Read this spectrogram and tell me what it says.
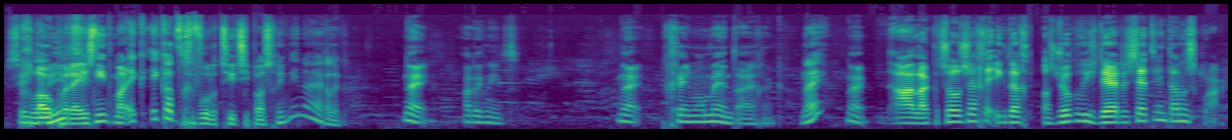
Zeker gelopen niet. race niet, maar ik, ik had het gevoel dat Tsitsipas ging winnen eigenlijk. Nee, had ik niet. Nee, geen moment eigenlijk. Nou, laat ik het zo zeggen. Ik dacht, als Djokovic derde set wint, dan is het klaar.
